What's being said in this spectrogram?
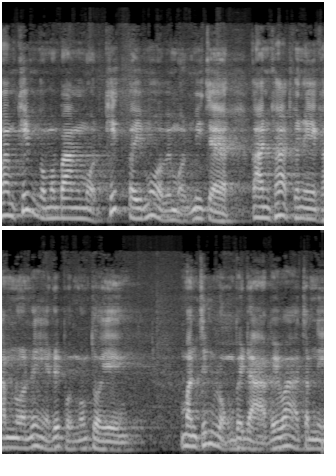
ความคิดก็มาบังหมดคิดไปมั่วไปหมด มีแต่ การคาดคะเนคำนวณด้วยเหตุด้วยผลของตัวเอง มันถึงหลงไปด่าไปว่าตำหนิ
